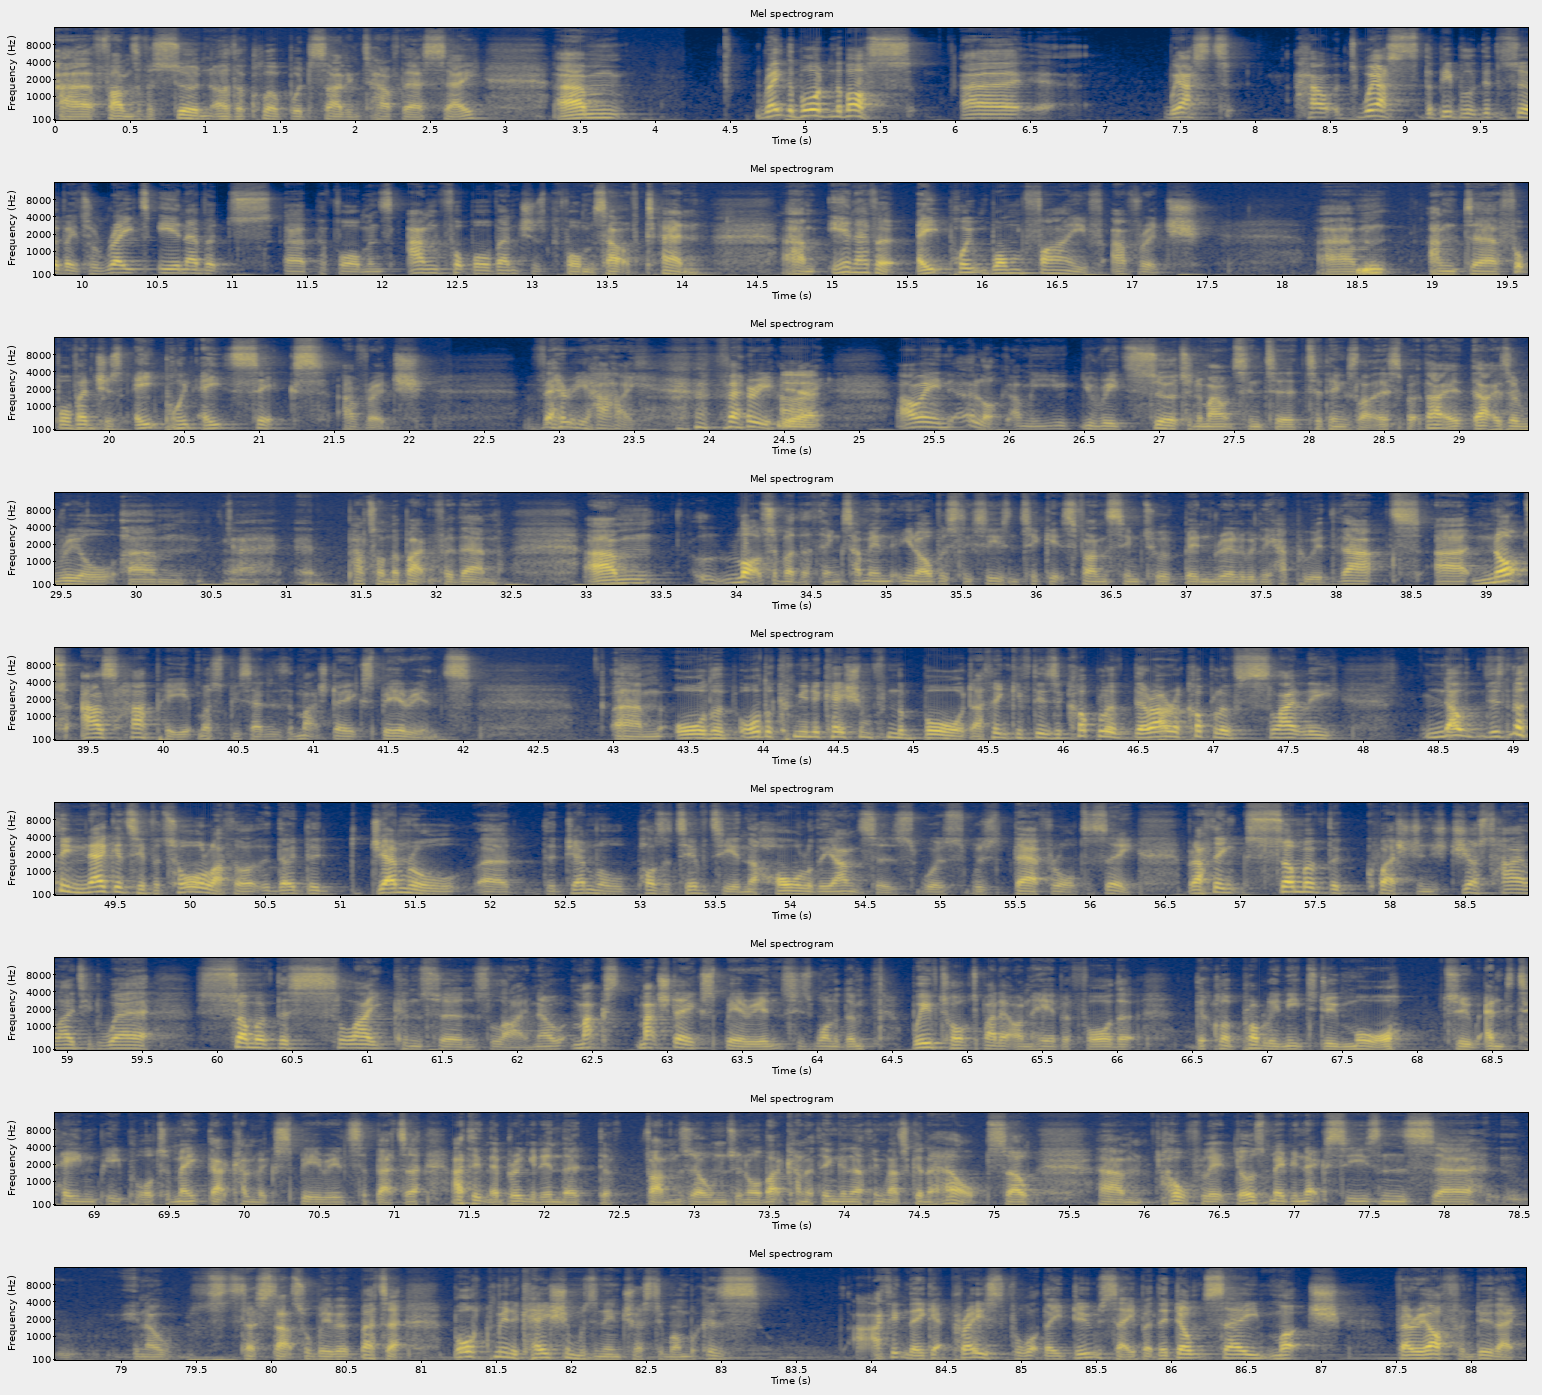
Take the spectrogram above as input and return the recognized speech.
uh, fans of a certain other club were deciding to have their say. Um, rate the board and the boss. Uh, we asked how we asked the people that did the survey to rate Ian Evatt's uh, performance and Football Ventures' performance out of ten. Um, Ian Evatt eight point one five average, um, mm. and uh, Football Ventures eight point eight six average. Very high, very high. Yeah. I mean, look, I mean, you, you read certain amounts into to things like this, but that that is a real um, uh, pat on the back for them. Um, lots of other things. I mean, you know, obviously season tickets fans seem to have been really, really happy with that. Uh, not as happy, it must be said, as the match day experience. Um, or the or the communication from the board. I think if there's a couple of there are a couple of slightly no, there's nothing negative at all. I thought the, the general uh, the general positivity in the whole of the answers was was there for all to see. But I think some of the questions just highlighted where some of the slight concerns lie. Now, max, match day experience is one of them. We've talked about it on here before that the club probably need to do more to entertain people or to make that kind of experience better. I think they're bringing in the, the fan zones and all that kind of thing, and I think that's going to help. So um, hopefully it does. Maybe next season's. Uh, you know, stats will be a bit better. Board communication was an interesting one because I think they get praised for what they do say, but they don't say much very often, do they?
